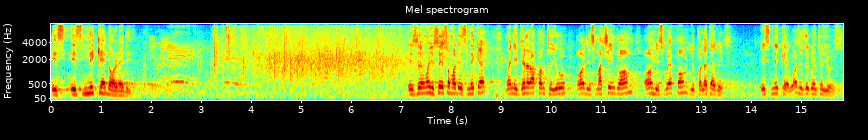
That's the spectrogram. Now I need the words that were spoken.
He's, he's naked already. Is when you say somebody is naked, when a general come to you, all his machine gun, all his weapon, you collected it. It's naked. What is he going to use?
